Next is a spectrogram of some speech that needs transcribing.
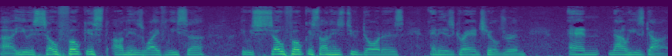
Uh, he was so focused on his wife, Lisa. He was so focused on his two daughters and his grandchildren. And now he's gone.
